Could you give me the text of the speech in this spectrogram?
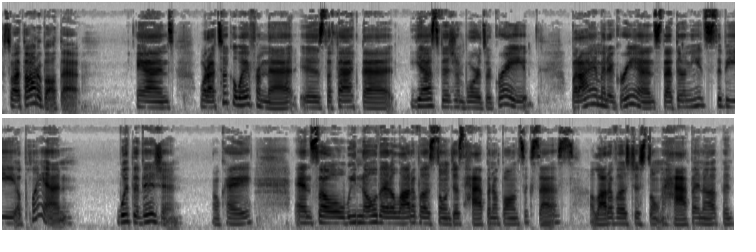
So I thought about that. And what I took away from that is the fact that, yes, vision boards are great, but I am in agreement that there needs to be a plan with a vision. Okay. And so we know that a lot of us don't just happen upon success. A lot of us just don't happen up and,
